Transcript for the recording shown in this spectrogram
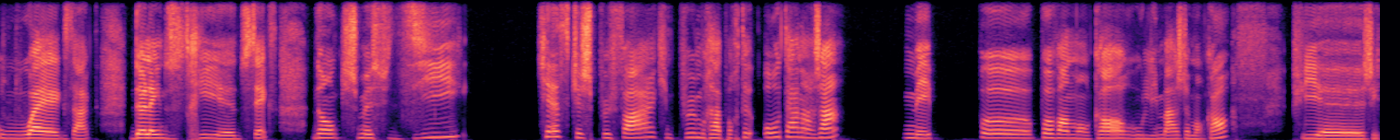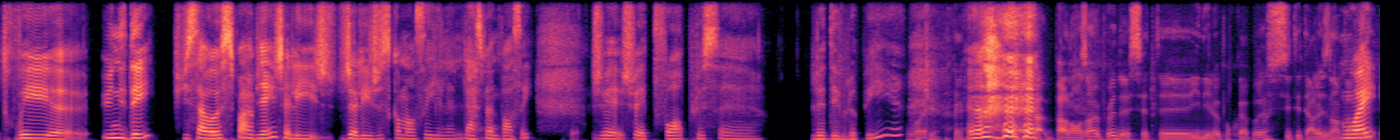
ouais, exact. De l'industrie du sexe. Donc, je me suis dit, qu'est-ce que je peux faire qui peut me rapporter autant d'argent, mais pas, pas vendre mon corps ou l'image de mon corps. Puis euh, j'ai trouvé euh, une idée, puis ça va super bien. Je l'ai juste commencé la, semaine passée. Je, vais, je vais pouvoir plus euh, le développer. Ben, parlons-en un peu de cette idée-là, pourquoi pas, si tu es à l'aise d'en parler.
